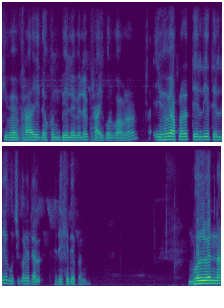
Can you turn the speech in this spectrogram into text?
কীভাবে ফ্রাই দেখুন, বেলে বেলে ফ্রাই করব আমরা। এইভাবে আপনারা তেল দিয়ে তেল দিয়ে গুচি করে রেখে দেবেন। ভুলবেন না।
